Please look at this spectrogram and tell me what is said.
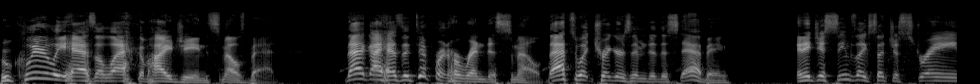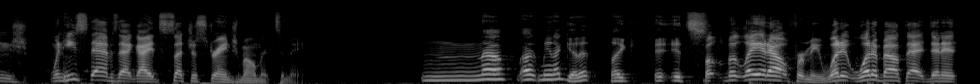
who clearly has a lack of hygiene, smells bad. That guy has a different horrendous smell. That's what triggers him to the stabbing. And it just seems like such a strange. When he stabs that guy, it's such a strange moment to me. No, I mean I get it. Like it, it's But but lay it out for me. What it, what about that didn't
